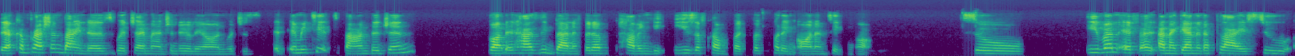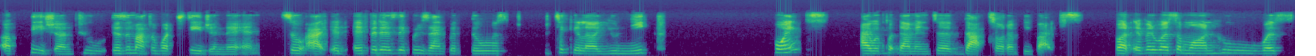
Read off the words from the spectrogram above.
there are compression binders, which I mentioned earlier on, which is it imitates bandaging, but it has the benefit of having the ease of comfort for putting on and taking off. So even if, and again, it applies to a patient who doesn't matter what stage in they're in. So I, it, if it is they present with those particular unique points, I would put them into that sort of device. But if it was someone who was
